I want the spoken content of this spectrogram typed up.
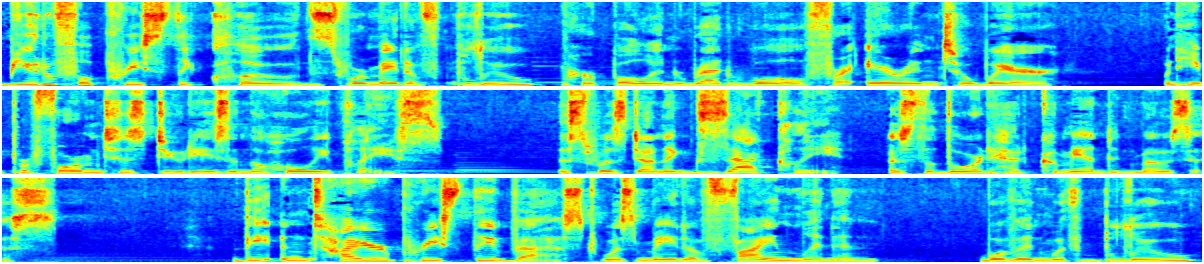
Beautiful priestly clothes were made of blue, purple, and red wool for Aaron to wear when he performed his duties in the holy place. This was done exactly as the Lord had commanded Moses. The entire priestly vest was made of fine linen, woven with blue,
